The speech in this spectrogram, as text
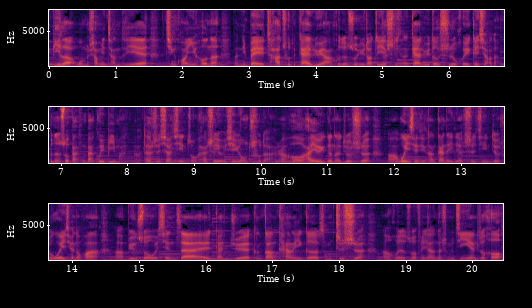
避了我们上面讲的这些情况以后呢，你被查处的概率啊，或者说遇到这些事情的概率都是会更小的，不能说百分百规避嘛啊，但是相信总还是有一些用处的。然后还有一个呢，就是啊，我以前经常干的一件事情，就是说我以前的话啊，比如说我现在感觉刚刚看了一个什么知识啊，或者说分享个什么经验之后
